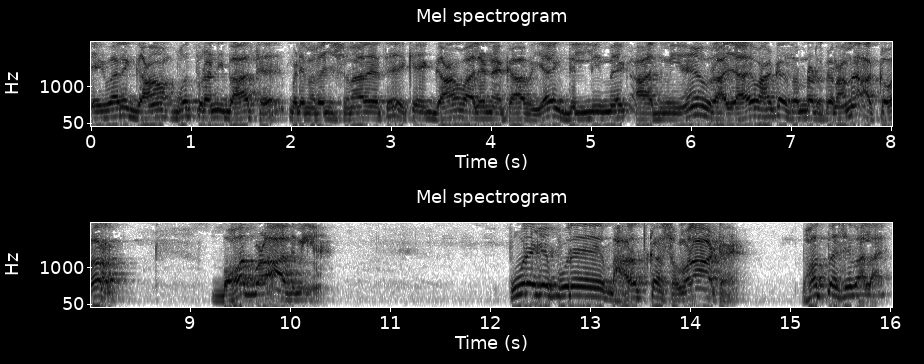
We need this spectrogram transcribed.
एक बार एक गाँव, बहुत पुरानी बात है, बड़े महाराज जी सुना रहे थे कि एक गाँव वाले ने कहा, भैया, एक दिल्ली में एक आदमी है, वो राजा है, वहाँ का सम्राट, उसका नाम है अकबर। बहुत बड़ा आदमी है। पूरे के पूरे भारत का सम्राट है। बहुत पैसे वाला है।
